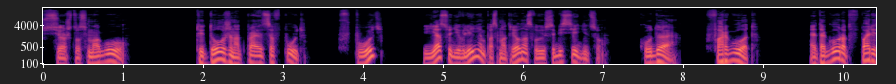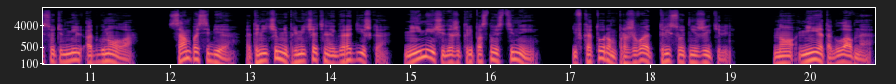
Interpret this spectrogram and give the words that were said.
Все, что смогу. Ты должен отправиться в путь. В путь? Я с удивлением посмотрел на свою собеседницу. Куда? Фаргот. Это город в паре сотен миль от Гнола. Сам по себе это ничем не примечательный городишко, не имеющий даже крепостной стены, и в котором проживают три сотни жителей. Но не это главное.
